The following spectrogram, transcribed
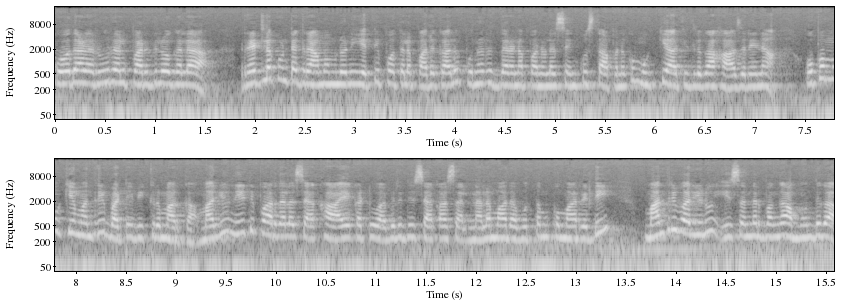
కోదాడ రూరల్ పరిధిలో గల రెడ్లకుంట గ్రామంలోని ఎత్తిపోతల పథకాలు పునరుద్ధరణ పనుల శంకుస్థాపనకు ముఖ్య అతిథులుగా హాజరైన ఉప ముఖ్యమంత్రి బట్టి విక్రమార్క మరియు నీటిపారుదల శాఖ ఆయకట్టు అభివృద్ధి శాఖ నలమాద నల్లమాద ఉత్తమ్ కుమార్ రెడ్డి మంత్రివర్యులు ఈ సందర్భంగా ముందుగా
